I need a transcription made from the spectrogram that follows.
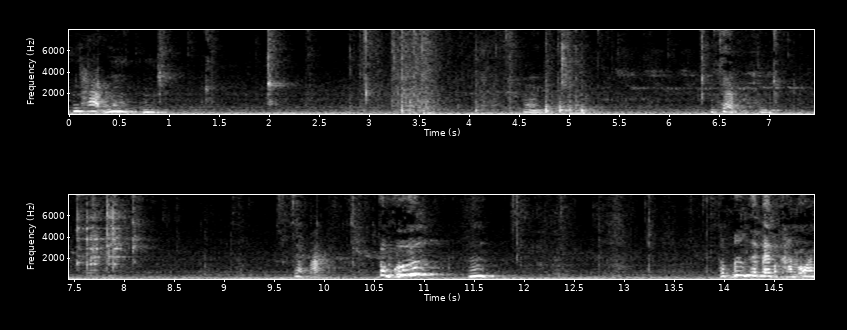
มันถาดมืออืมอืมมันแซ่บ แซ่บอะต้มอึ้งต้มอึ้งใส่ใบมะขามอ่อน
